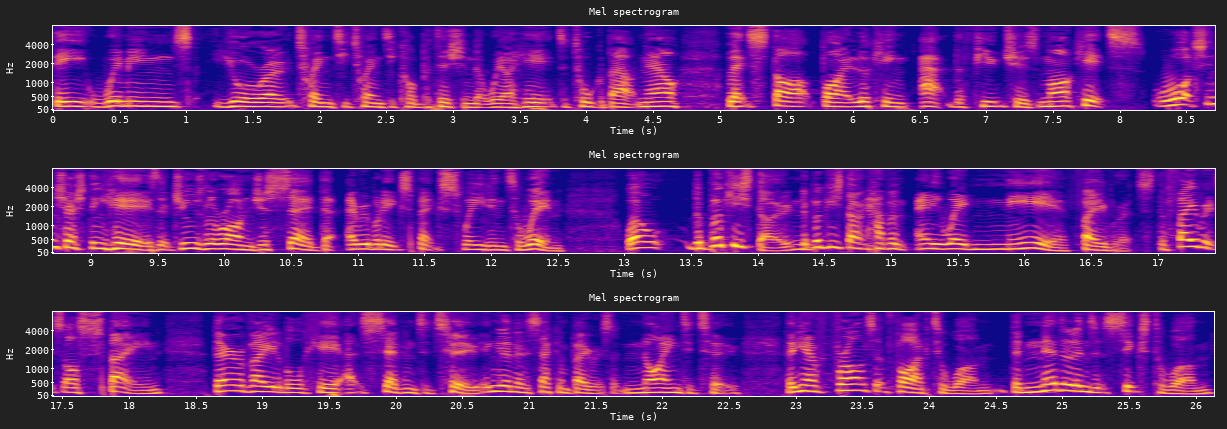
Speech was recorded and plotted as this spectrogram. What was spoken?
the Women's Euro 2020 competition that we are here to talk about now. Let's start by looking at the futures markets. What's interesting here is that Jules Laurens just said that everybody expects Sweden to win. Well, the bookies don't. The bookies don't have them anywhere near favourites. The favourites are Spain. They're available here at seven to two. England are the second favourites at nine to two. Then you have France at five to one. The Netherlands at six to one.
